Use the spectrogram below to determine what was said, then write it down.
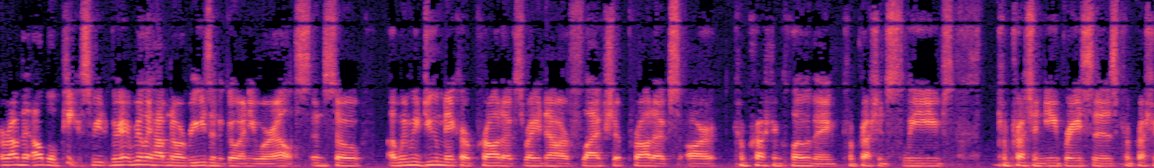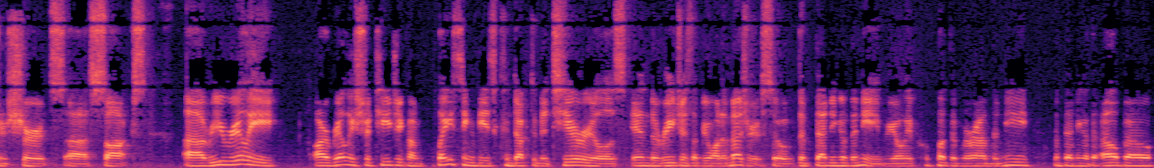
around the elbow piece. We, we really have no reason to go anywhere else. And so uh, when we do make our products right now, our flagship products are compression clothing, compression sleeves, compression knee braces, compression shirts, uh, socks. Uh, we really are really strategic on placing these conductive materials in the regions that we want to measure. So the bending of the knee, we only put them around the knee, the bending of the elbow,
